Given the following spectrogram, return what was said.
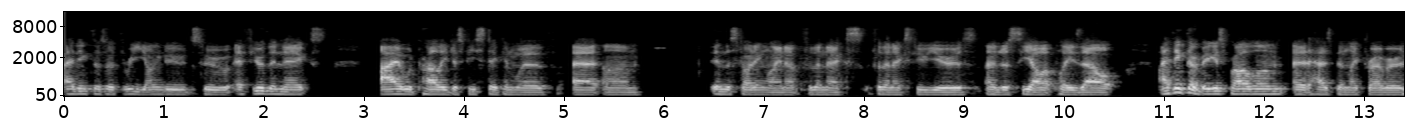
I think those are three young dudes who, if you're the Knicks, I would probably just be sticking with at um in the starting lineup for the next for the next few years and just see how it plays out. I think their biggest problem it has been like forever.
